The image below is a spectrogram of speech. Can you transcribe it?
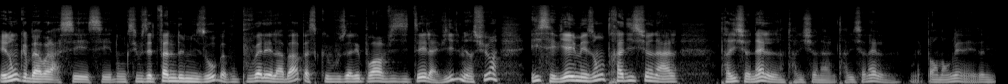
Et donc, bah voilà, c'est, donc si vous êtes fan de Miso, bah vous pouvez aller là-bas parce que vous allez pouvoir visiter la ville, bien sûr, et ces vieilles maisons traditionnelles. Traditionnelles, traditionnelles, traditionnelles, on n'est pas en anglais, les amis.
